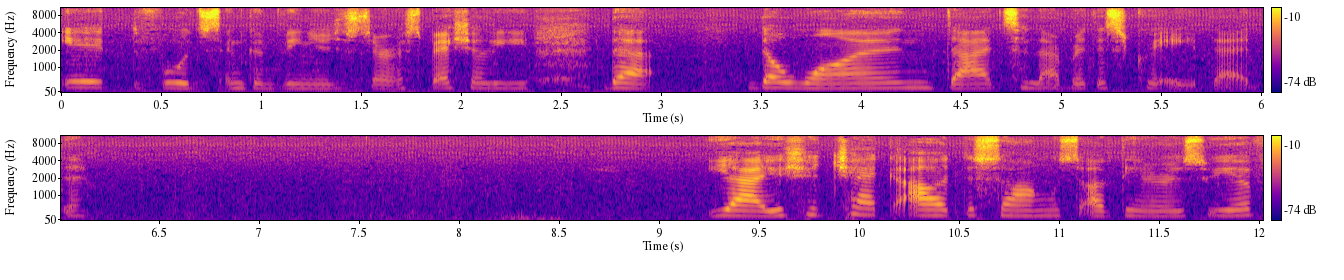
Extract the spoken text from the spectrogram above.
eat the foods in convenience store, especially the the one that celebrities created. Yeah, you should check out the songs of Taylor Swift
